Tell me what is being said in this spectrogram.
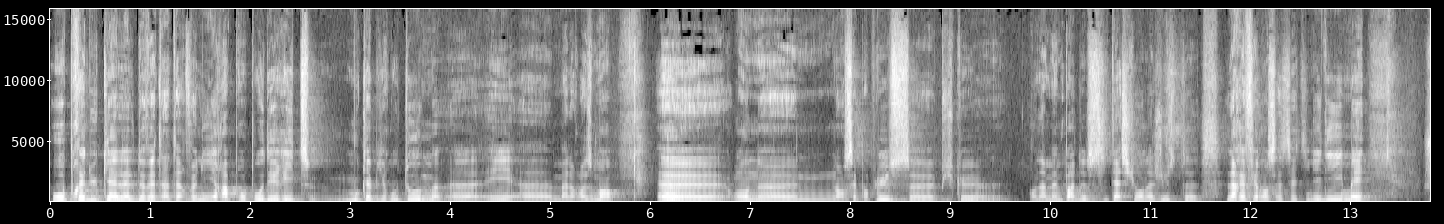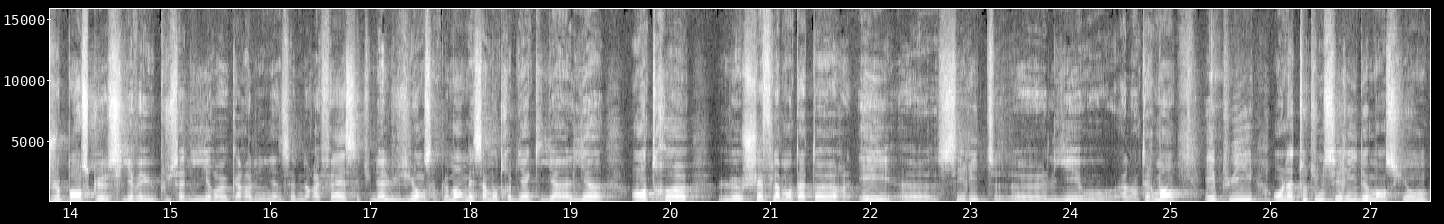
auprès duquel elle devait intervenir à propos des rites Mukabirutum, euh, et euh, malheureusement, on n'en sait pas plus, puisque on n'a même pas de citation, on a juste la référence à cet inédit, mais je pense que s'il y avait eu plus à dire, euh, Caroline Janssen l'aurait fait. C'est une allusion simplement, mais ça montre bien qu'il y a un lien entre le chef lamentateur et euh, ces rites euh, liés à l'enterrement. Et puis, on a toute une série de mentions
